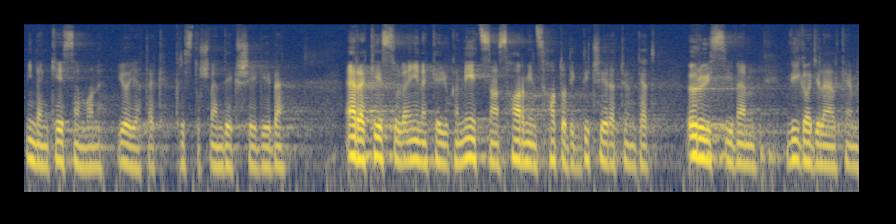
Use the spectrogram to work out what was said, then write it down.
Minden készen van, jöjjetek Krisztus vendégségébe. Erre készülve énekeljük a 436. dicséretünket. Örülj szívem, vigadj lelkem,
